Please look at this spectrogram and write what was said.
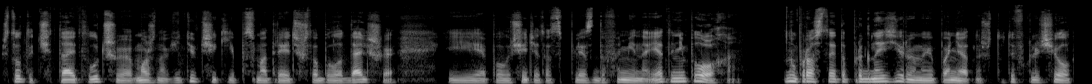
что-то читать, лучше можно в ютубчике посмотреть, что было дальше, и получить этот всплеск дофамина. И это неплохо. Ну, просто это прогнозируемо и понятно, что ты включил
